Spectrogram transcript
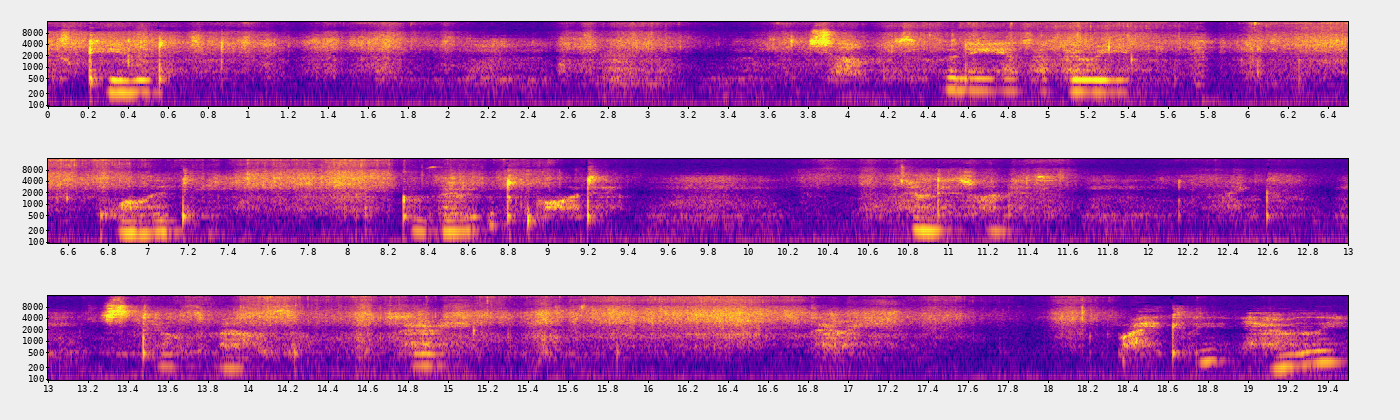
He's cute. Some souvenirs are very quality, like very good quality. And this one is still smells very, very brightly, heavily.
